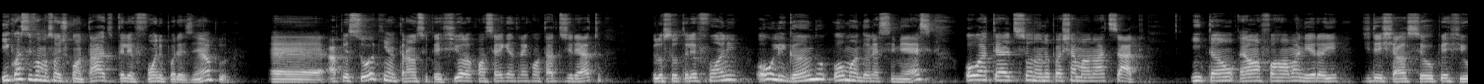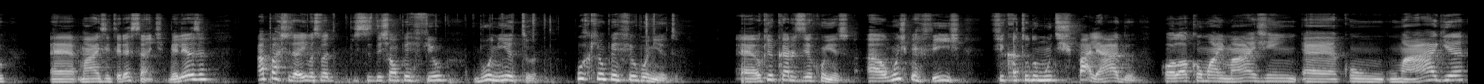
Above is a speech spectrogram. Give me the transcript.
E com essa informação de contato, telefone, por exemplo, é, a pessoa que entrar no seu perfil, ela consegue entrar em contato direto pelo seu telefone, ou ligando, ou mandando SMS, ou até adicionando para chamar no WhatsApp. Então, é uma forma maneira aí de deixar o seu perfil é, mais interessante, beleza? A partir daí, você vai precisar deixar um perfil bonito. Por que um perfil bonito? É, o que eu quero dizer com isso? Alguns perfis fica tudo muito espalhado. Colocam uma imagem é, com uma águia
